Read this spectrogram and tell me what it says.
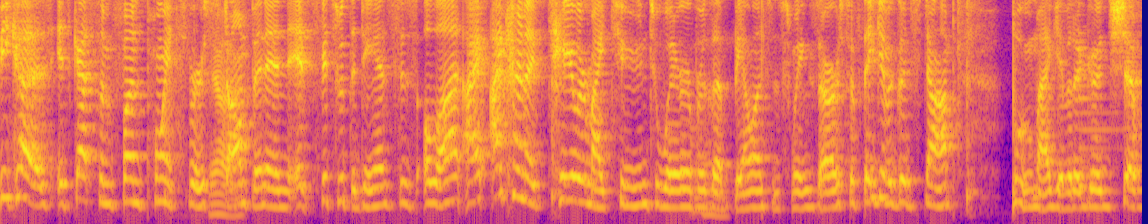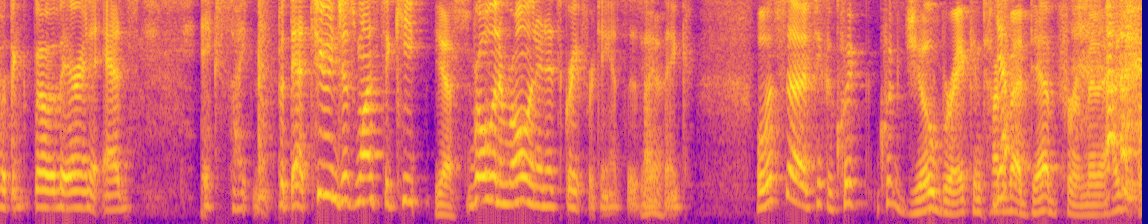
because it's got some fun points for stomping and it fits with the dances a lot. I, I kind of tailor my tune to wherever the balance and swings are. So if they give a good stomp, boom, I give it a good shove with the bow there and it adds excitement. But that tune just wants to keep Yes. rolling and rolling and it's great for dances, I think. Well, let's uh, take a quick quick Joe break and talk Yeah. about Deb for a minute. How'd you,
